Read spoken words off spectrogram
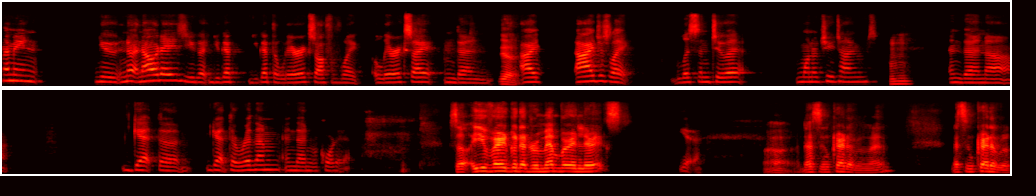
I mean, you know, nowadays you get you get you get the lyrics off of like a lyric site, and then yeah, I I just like listen to it one or two times, mm-hmm. and then uh, get the get the rhythm, and then record it. So are you very good at remembering lyrics? Yeah. Oh, that's incredible, man. That's incredible.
